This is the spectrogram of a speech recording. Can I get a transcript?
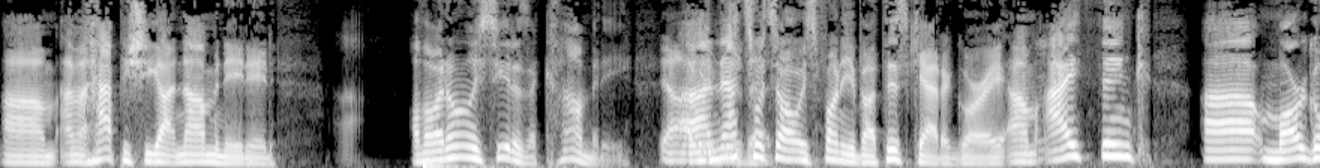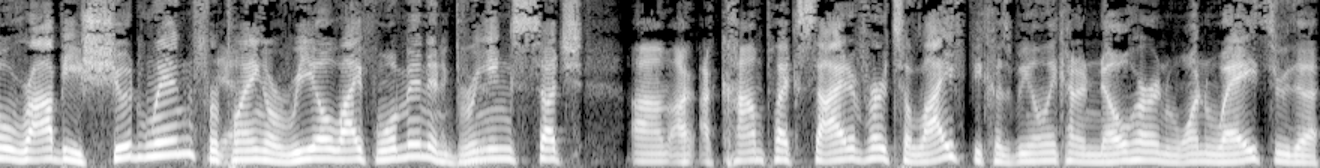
Um, I'm happy she got nominated. Although I don't really see it as a comedy. Yeah, Uh, and that's with what's always funny about this category. Um, I think, uh, Margot Robbie should win for playing a real life woman and bringing such, um, a, a complex side of her to life because we only kind of know her in one way through the,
